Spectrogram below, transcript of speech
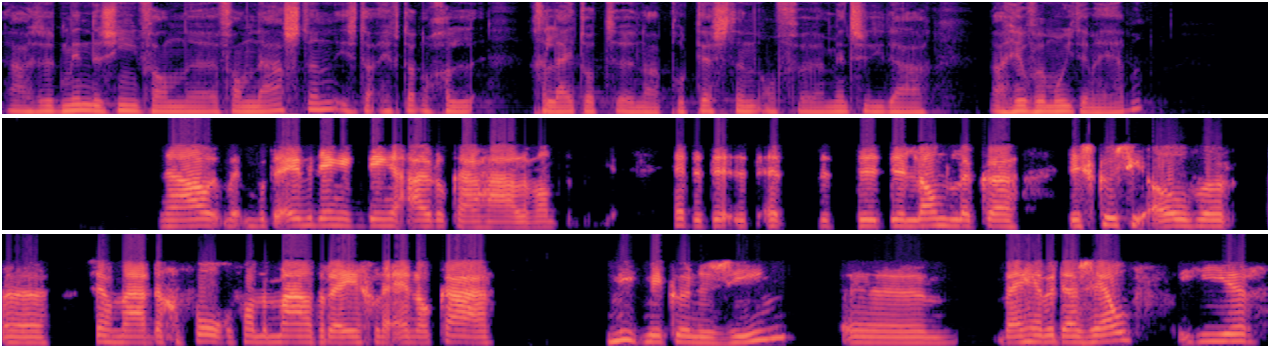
het minder zien van, van naasten. Is dat, heeft dat nog geleid tot nou, protesten of mensen die daar nou, heel veel moeite mee hebben? Nou, we moeten even denk ik dingen uit elkaar halen. Want de, de, de, de, de landelijke discussie over zeg maar de gevolgen van de maatregelen en elkaar niet meer kunnen zien wij hebben daar zelf hier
